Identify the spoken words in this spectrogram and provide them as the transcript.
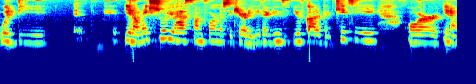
would be you know make sure you have some form of security either you've you've got a good kitty or you know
